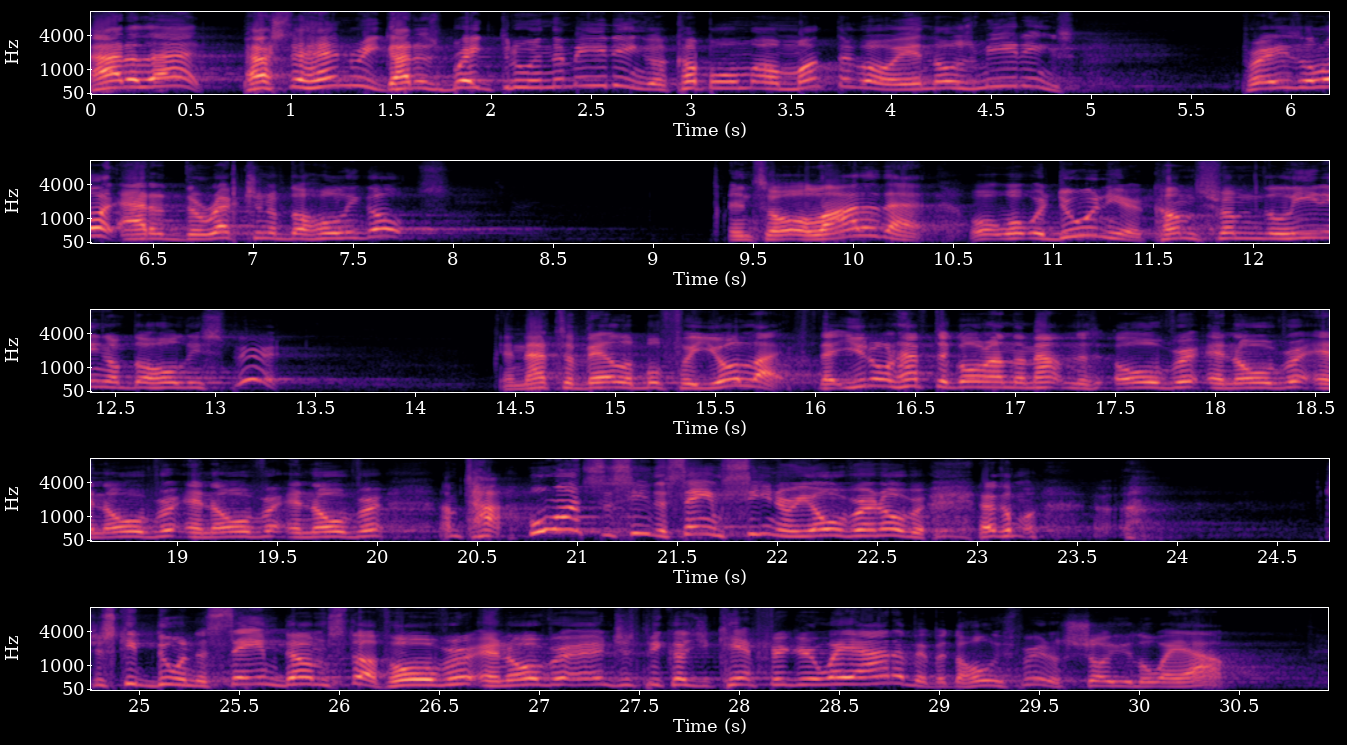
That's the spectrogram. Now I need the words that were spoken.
out of that. Pastor Henry got his breakthrough in the meeting a couple a month ago in those meetings. Praise the Lord, out of the direction of the Holy Ghost. And so a lot of that, what we're doing here, comes from the leading of the Holy Spirit. And that's available for your life. That you don't have to go around the mountain over and over and over and over and over. I'm tired. Who wants to see the same scenery over and over? Just keep doing the same dumb stuff over and over, and just because you can't figure a way out of it. But the Holy Spirit will show you the way out.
